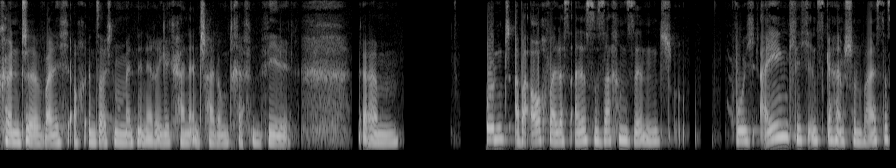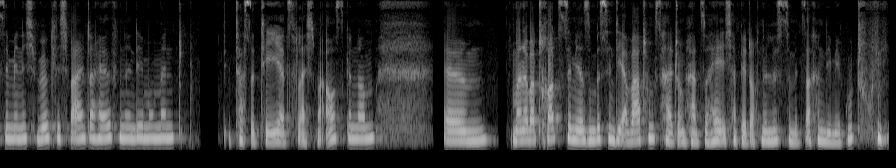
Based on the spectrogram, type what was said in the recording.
könnte, weil ich auch in solchen Momenten in der Regel keine Entscheidung treffen will. Ähm, und aber auch, weil das alles so Sachen sind, wo ich eigentlich insgeheim schon weiß, dass sie mir nicht wirklich weiterhelfen in dem Moment. Die Tasse Tee jetzt vielleicht mal ausgenommen. Ähm, man aber trotzdem ja so ein bisschen die Erwartungshaltung hat, so hey, ich habe ja doch eine Liste mit Sachen, die mir gut tun.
